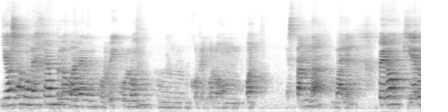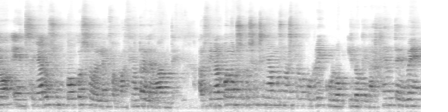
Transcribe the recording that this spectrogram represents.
Yo os hago un ejemplo ¿vale? de un currículum, un currículum bueno, estándar, ¿vale? pero quiero enseñaros un poco sobre la información relevante. Al final, cuando nosotros enseñamos nuestro currículum y lo que la gente ve,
